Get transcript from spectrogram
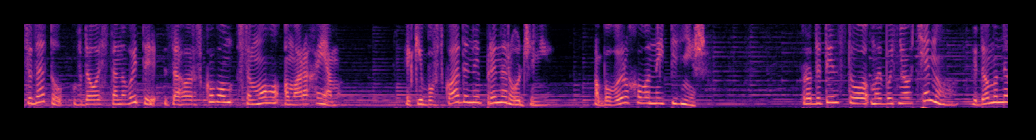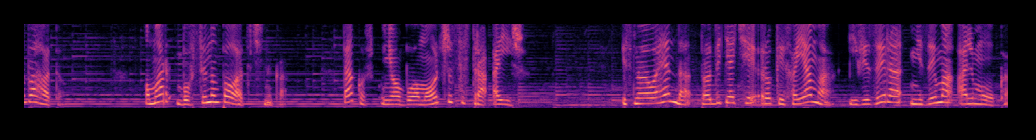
Цю дату вдалося встановити за гороскопом самого Омара Хаяма, який був складений при народженні або вирахований пізніше. Про дитинство майбутнього вченого відомо небагато. Омар був сином палаточника. Також у нього була молодша сестра Аїша. Існує легенда про дитячі роки Хаяма і візира Нізима Аль-Мулка,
